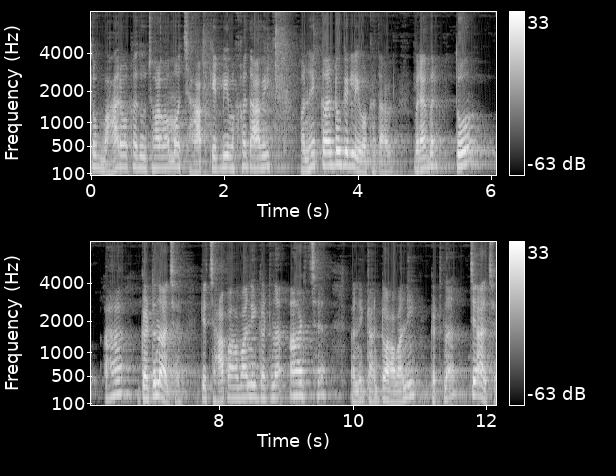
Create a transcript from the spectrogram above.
તો બાર વખત ઉછાળવામાં છાપ કેટલી વખત આવી અને કાંટો કેટલી વખત આવી? બરાબર? તો આ ઘટના છે કે છાપ આવવાની ઘટના આઠ છે અને કાંટો આવવાની ઘટના ચાર છે.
